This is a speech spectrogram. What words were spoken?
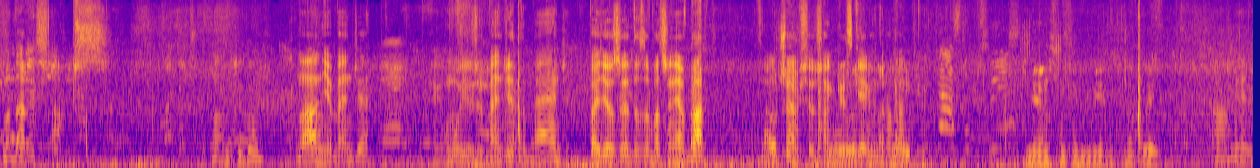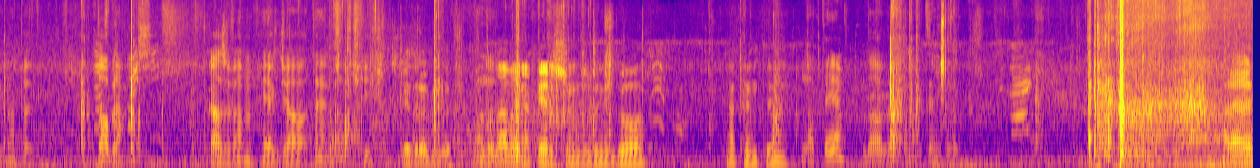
z Madales Ups. Będzie? No, a nie będzie. Jak mówił, że będzie, to będzie. Powiedział, że do zobaczenia w Barcy. Nauczyłem się już W ogóle angielskiego są trochę. naklejki. Nie wiem skąd oni mieli te naklejki. A, mieli na pewno. Dobra, pokażę wam jak działa ten chip. Gdzie zrobić? No to No. dawaj na pierwszym, żeby nie było na tym tym. Na tym? Dobra, to na tym zrobię. Ale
